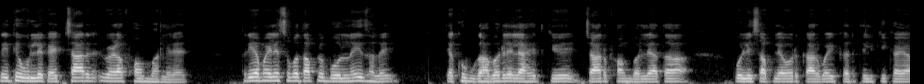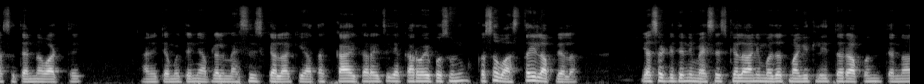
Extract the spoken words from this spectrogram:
तर इथे उल्लेख आहे चार वेळा फॉर्म भरलेले आहेत. तर या महिलेसोबत आपलं बोलणंही झालंय. त्या खूप घाबरलेल्या आहेत की चार फॉर्म भरले. आता पोलीस आपल्यावर कारवाई करतील की काय असं त्यांना वाटतंय. आणि त्यामुळे त्यांनी आपल्याला मेसेज केला की आता काय करायचं? या कारवाईपासून कसं वाचता येईल आपल्याला? यासाठी त्यांनी मेसेज केला आणि मदत मागितली तर आपण त्यांना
